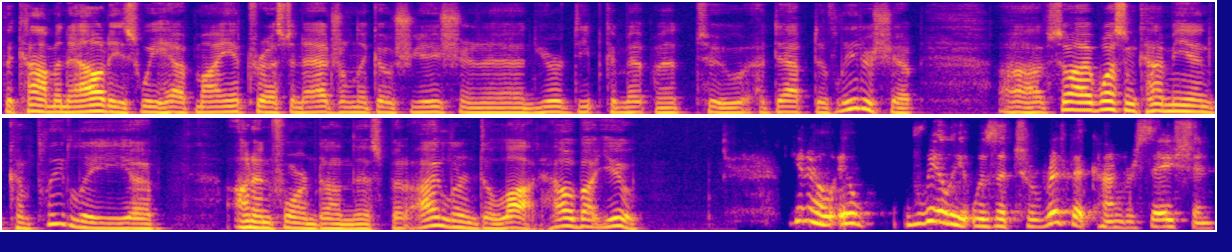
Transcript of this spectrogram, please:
the commonalities we have my interest in agile negotiation and your deep commitment to adaptive leadership. Uh, so I wasn't coming in completely uh, uninformed on this, but I learned a lot. How about you? you know, it really it was a terrific conversation.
